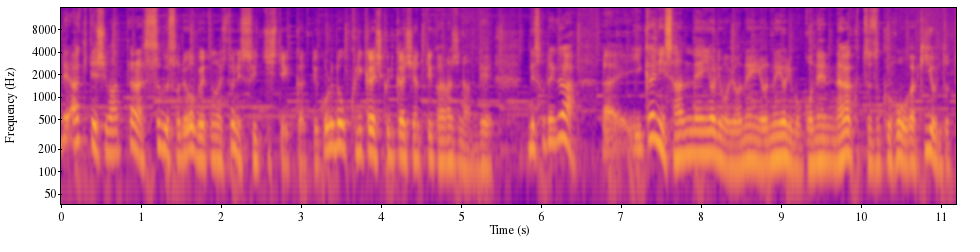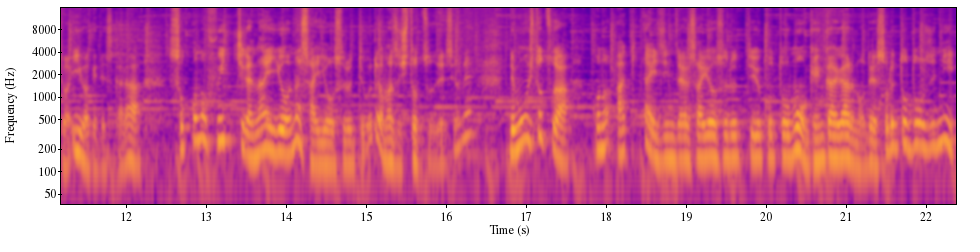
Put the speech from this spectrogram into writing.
で飽きてしまったらすぐそれを別の人にスイッチしていくかっていうこれを繰り返し繰り返しやっていく話なんででそれがあいかに3年よりも4年4年よりも5年長く続く方が企業にとってはいいわけですからそこの不一致がないような採用するっていうことがまず一つですよね。でもう一つはこの飽きない人材を採用するっていうことも限界があるのでそれと同時に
